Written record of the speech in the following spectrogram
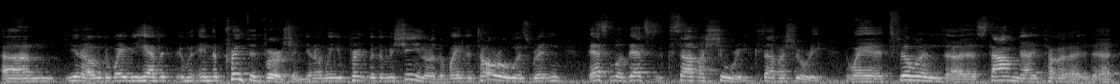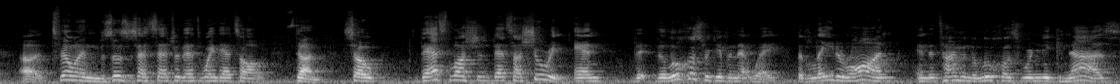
um, you know, the way we have it in the printed version, you know, when you print with a machine, or the way the Torah was written, that's that's Ksav Ashuri, Ksav Ashuri. The way uh, Tefillin, uh, Stam, uh, uh, uh, Tefillin, Mezuzahs, etc., that's the way that's all done. So That's Lashon, that's Ashuri. And the, the Luchos were given that way. But later on, in the time when the Luchos were Nignaz,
